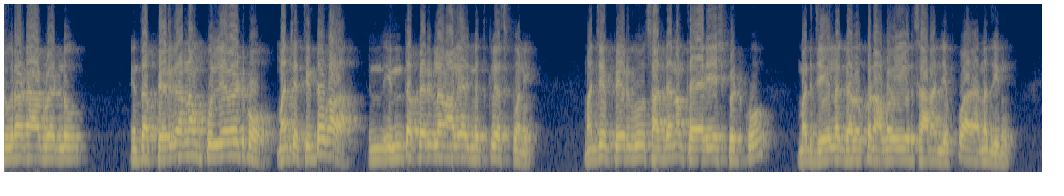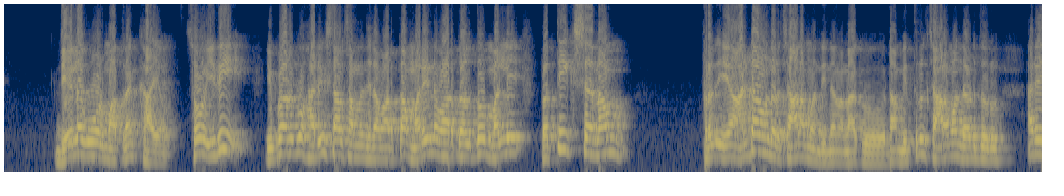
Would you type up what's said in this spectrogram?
షుగర్ టాబ్లెట్లు ఇంత పెరుగన్నం పులియబెట్టుకో మంచిగా తింటావు కదా. ఇంత పెరుగులో నాలుగైదు మెతుకులు వేసుకొని. మంచిగా పెరుగు సద్దన్నం తయారు చేసి పెట్టుకో. మరి జైల్లో గది అలో చేయరు సార్ అని చెప్పు అదన్న తిను. జైల్లో కూడా మాత్రం ఖాయం. సో ఇది ఇప్పటివరకు హరీష్ రావుకు సంబంధించిన వార్త. మరిన్ని వార్తలతో మళ్ళీ ప్రతి క్షణం ప్రతి అంటా ఉండరు చాలా మంది నేను నాకు నా మిత్రులు చాలా మంది అడుగుతారు అరే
